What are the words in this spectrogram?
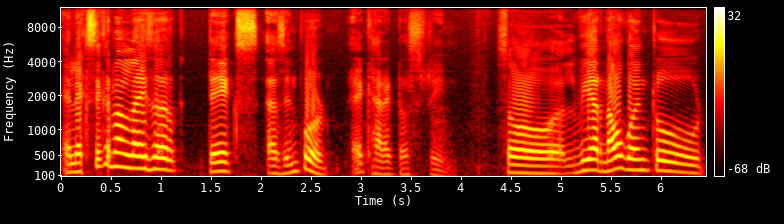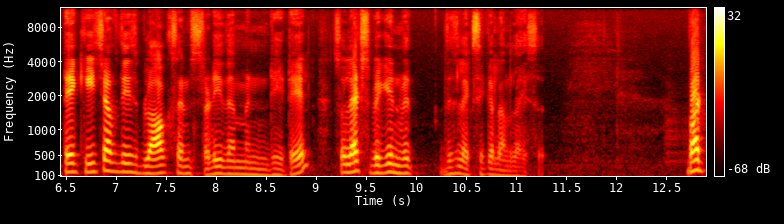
A lexical analyzer takes as input a character stream. So, we are now going to take each of these blocks and study them in detail. So, let us begin with this lexical analyzer. But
